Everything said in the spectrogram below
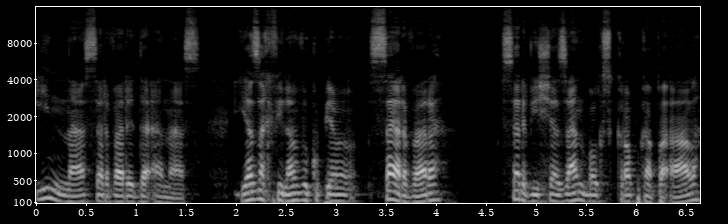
inne serwery DNS. Ja za chwilę wykupię serwer w serwisie zenbox.pl.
